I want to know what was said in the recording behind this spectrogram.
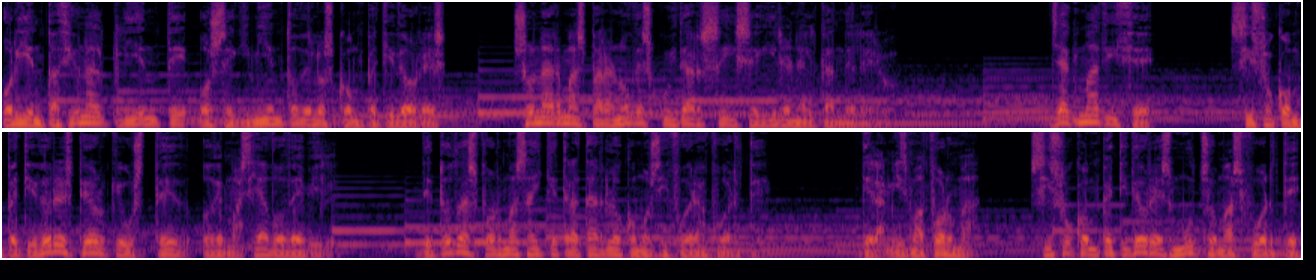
orientación al cliente o seguimiento de los competidores son armas para no descuidarse y seguir en el candelero. Jack Ma dice, si su competidor es peor que usted o demasiado débil, de todas formas hay que tratarlo como si fuera fuerte. De la misma forma, si su competidor es mucho más fuerte,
